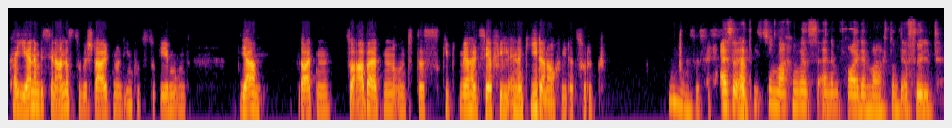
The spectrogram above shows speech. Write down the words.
Karrieren ein bisschen anders zu gestalten und Inputs zu geben und ja, Leuten zu arbeiten. Und das gibt mir halt sehr viel Energie dann auch wieder zurück. Mhm. Also, ist, also ja. etwas zu machen, was einem Freude macht und erfüllt.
